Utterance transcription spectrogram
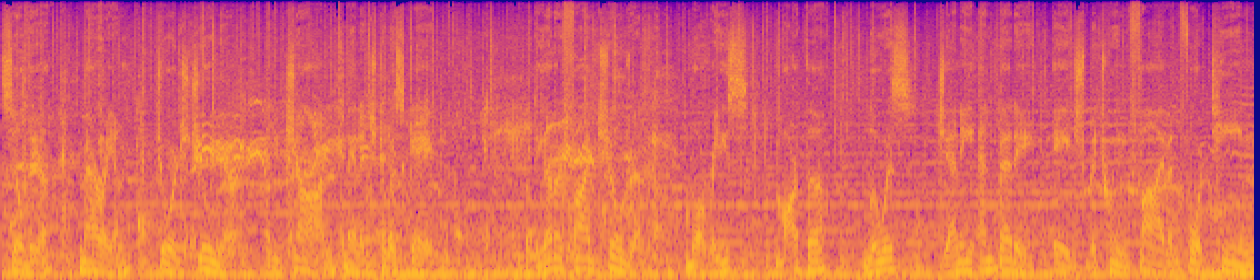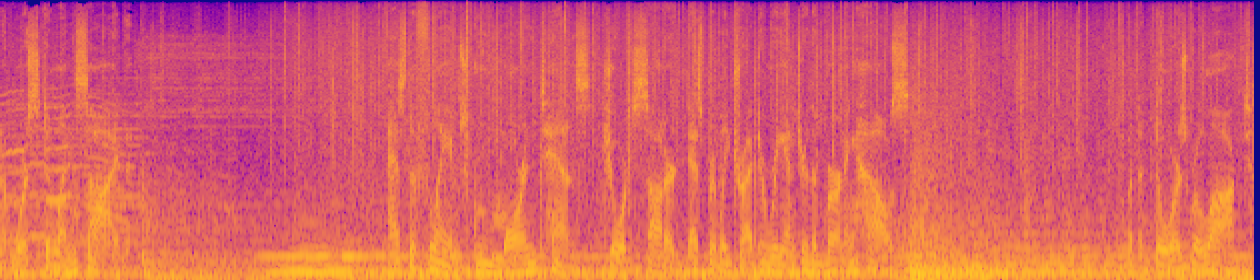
Sylvia, Marion, George Jr., and John, managed to escape. But the other five children, Maurice, Martha, Louis, Jenny, and Betty, aged between 5 and 14, were still inside. As the flames grew more intense, George Sodder desperately tried to re-enter the burning house. But the doors were locked,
